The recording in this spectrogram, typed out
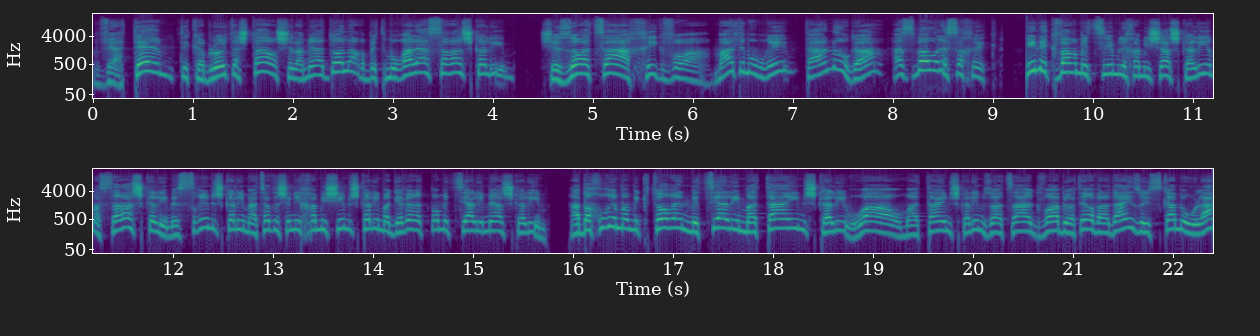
ואתם תקבלו את השטר של המאה דולר בתמורה לעשרה שקלים. שזו הצעה הכי גבוהה. מה אתם אומרים? תענוג, אה? אז בואו לשחק. הנה כבר מציעים לי חמישה שקלים, עשרה שקלים, עשרים שקלים, מהצד השני חמישים שקלים, הגברת פה מציעה לי מאה שקלים. הבחור עם המקטורן מציע לי 200 שקלים. וואו, 200 שקלים זו הצעה הגבוהה ביותר, אבל עדיין זו עסקה מעולה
